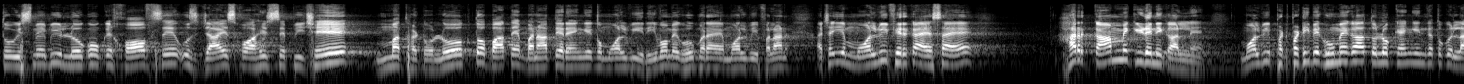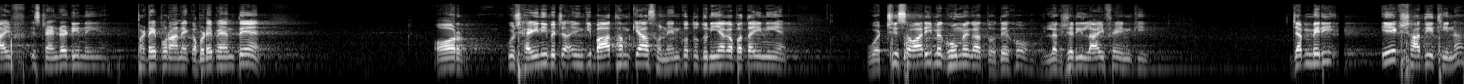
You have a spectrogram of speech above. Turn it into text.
تو اس میں بھی لوگوں کے خوف سے اس جائز خواہش سے پیچھے مت ہٹو لوگ تو باتیں بناتے رہیں گے کہ مولوی ریووں میں گھوم رہا ہے مولوی فلان اچھا یہ مولوی فرقہ ایسا ہے ہر کام میں کیڑے نکال لیں مولوی پٹ پٹی پہ گھومے گا تو لوگ کہیں گے ان کا تو کوئی لائف اسٹینڈرڈ ہی نہیں ہے پھٹے پرانے کپڑے پہنتے ہیں اور کچھ ہے ہی نہیں بچا ان کی بات ہم کیا سنیں ان کو تو دنیا کا پتہ ہی نہیں ہے وہ اچھی سواری میں گھومے گا تو دیکھو لگژری لائف ہے ان کی جب میری ایک شادی تھی نا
